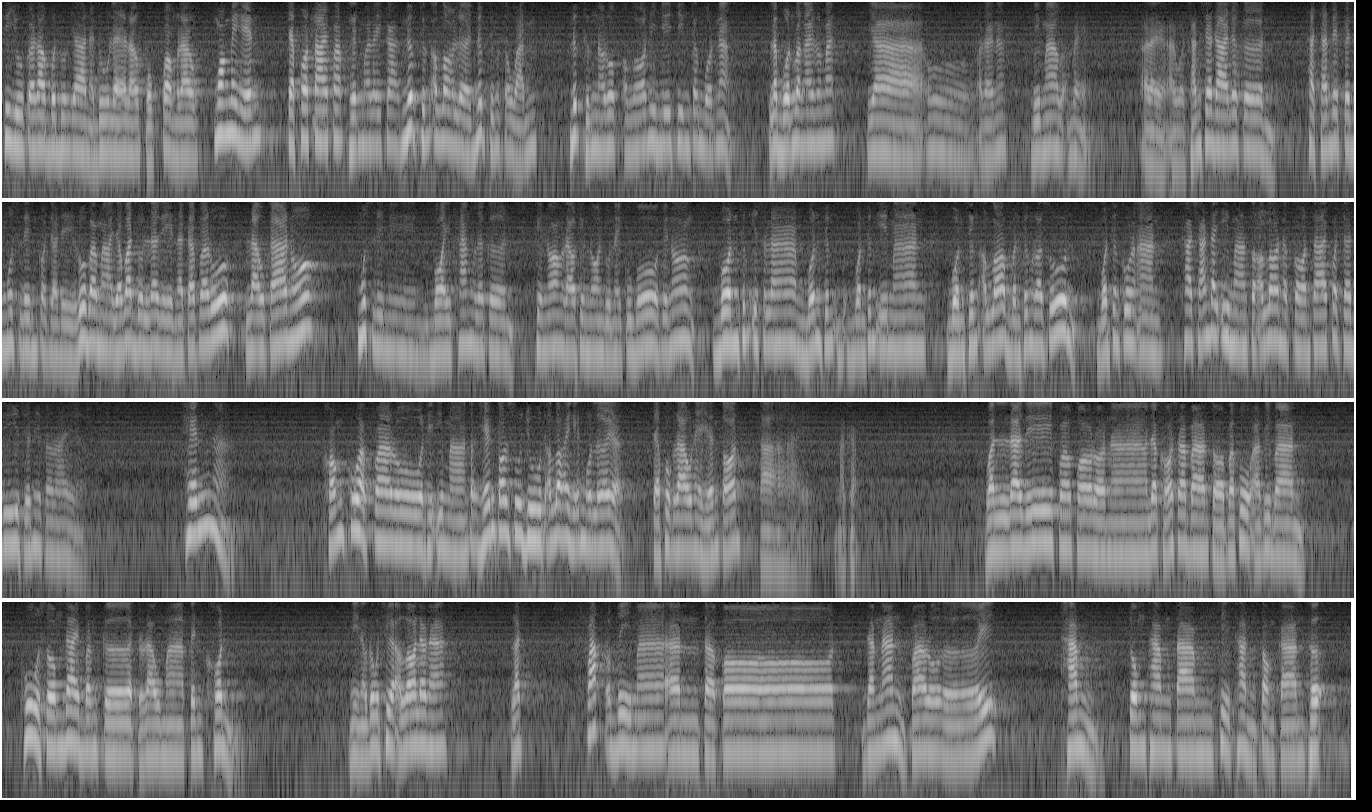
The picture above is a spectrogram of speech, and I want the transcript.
ที่อยู่กับเราบนดุนยาเนี่ยดูแลเราปกป้องเรา มองไม่เห็น แต่พอตายปั๊บเห็นมาเลกานึกถึงอัลลอฮ์เลย นึกถึงสวรรค์ นึกถึงนรกอัลลอฮ์นี่มีจริงทั้งหมดนะระบนว่าไงรู้ไหมยาโอ้อะไรนะบีมาไม่อะไรอะไรว่าฉันเสียดายเหลือเกิน ถ้าฉันได้เป็นมุสลิมก็จะดี รู้บ้ามาอย่าวัดดุลละดีนะกาฟารู้เหล่ากาโน มุสลิมีนบ่อยครั้งเหลือเกิน พี่น้องเราที่นอนอยู่ในกูโบ พี่น้องบนถึงอิสลามบนถึงบนถึงอีมานบนถึงอัลลอฮ์บนถึงรอซูล บนถึงกุรอาน ถ้าฉันได้อีมานต่ออัลลอฮ์นะก่อนตายก็จะดีเสียนี่กะไร เห็นนะของพวกฟาโรห์ที่อิมานเห็นตอนสูญูดอัลลอฮ์ให้เห็นหมดเลยอะแต่พวกเราเนี่ยเห็นตอนตายนะครับ วันละดีฟาตรนา และขอสาบานต่อพระผู้อภิบาล ผู้ทรงได้บังเกิดเรามาเป็นคน นี่เรารู้เชื่ออัลลอฮ์แล้วนะและฟักดีมาอันตะกอดดังนั้นฟาโรเอ๋ยทำจงทำตามที่ท่านต้องการเถอะ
